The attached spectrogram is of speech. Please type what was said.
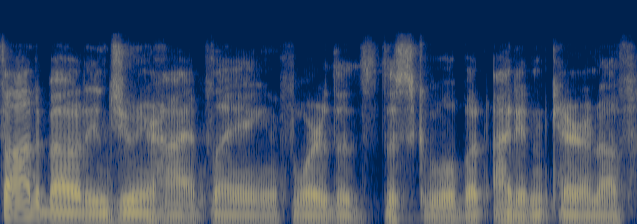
thought about in junior high playing for the the school, but I didn't care enough.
